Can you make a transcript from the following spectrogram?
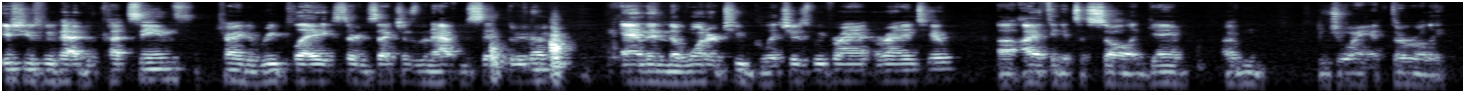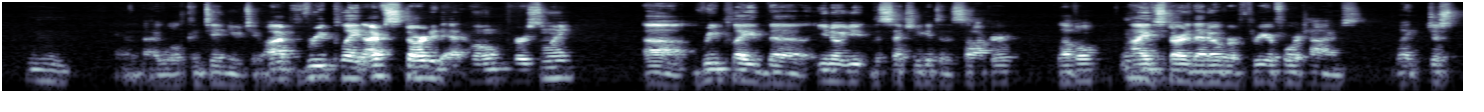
issues we've had with cutscenes, trying to replay certain sections and then having to sit through them, and then the one or two glitches we've ran ran into, uh, I think it's a solid game. I'm enjoying it thoroughly, Mhm. and I will continue to. I've replayed. I've started at home personally. Uh, replayed the you know you, the section you get to the soccer level. Mhm. I've started that over three or four times. Like just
